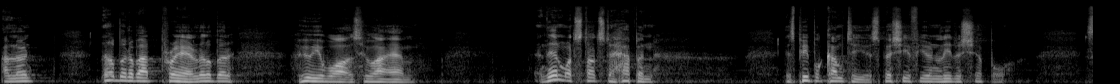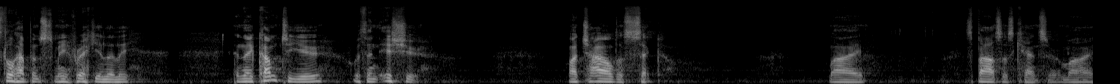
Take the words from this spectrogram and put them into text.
I learned a little bit about prayer, a little bit who He was, who I am. And then what starts to happen is people come to you, especially if you're in leadership, or still happens to me regularly, and they come to you with an issue. My child is sick. My spouse has cancer. My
